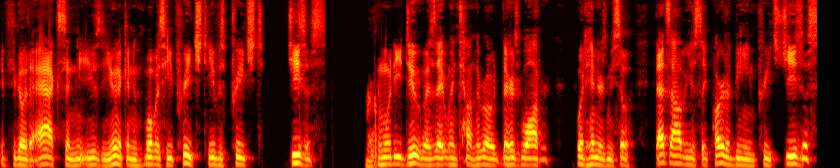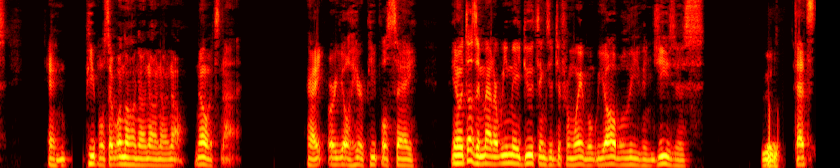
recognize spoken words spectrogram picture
if you go to Acts and you use the eunuch, and what was he preached? He was preached Jesus. Right. And what did he do as they went down the road? There's water. What hinders me? So that's obviously part of being preached Jesus. And people say, well, no, no, no, no, no. No, it's not. Right. Or you'll hear people say, you know, it doesn't matter. We may do things a different way, but we all believe in Jesus. Mm. That's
